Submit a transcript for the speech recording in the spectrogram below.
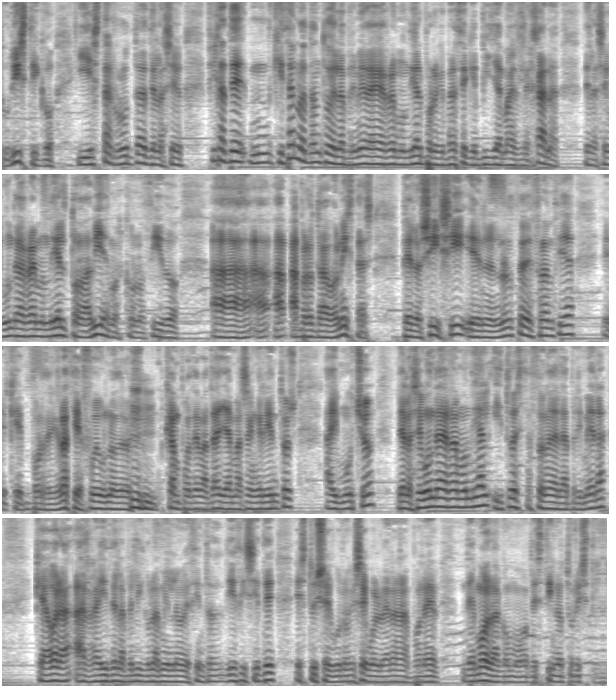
turístico. Y estas rutas de la... Fíjate, mm, quizás no tanto de la Primera Guerra Mundial, porque parece que pilla más lejana. De la Segunda Guerra Mundial todavía hemos conocido a, a- a protagonistas. Pero sí, sí, en el norte de Francia, eh, que por desgracia fue uno de los campos de batalla más sangrientos, hay mucho. De la Segunda Guerra Mundial y toda esta zona de la Primera, que ahora, a raíz de la película 1917, estoy seguro que se volverán a poner de moda como destino turístico.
